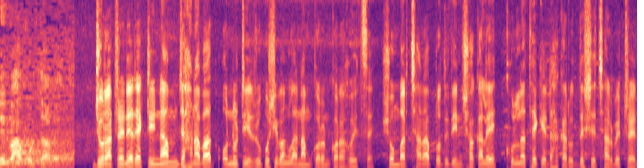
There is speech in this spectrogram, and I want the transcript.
নির্বাহ করতে হবে। জোড়া ট্রেনের একটির নাম জাহানাবাদ অন্যটির রূপসী বাংলা নামকরণ করা হয়েছে। সোমবার ছাড়া প্রতিদিন সকালে খুলনা থেকে ঢাকার উদ্দেশ্যে ছাড়বে ট্রেন,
